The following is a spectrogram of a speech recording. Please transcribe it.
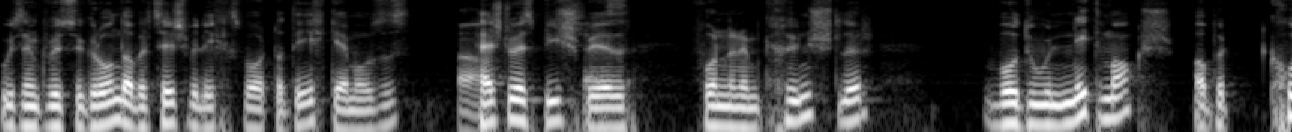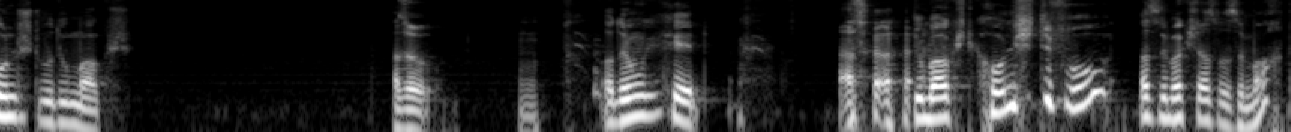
aus einem gewissen Grund, aber zuerst will ich das Wort an dich geben, Moses. Ah, Hast du ein Beispiel Scheisse. von einem Künstler, wo du nicht magst, aber die Kunst, wo du magst? Also, Oder umgekehrt. also, Du magst die Kunst davon, also du magst das, was er macht,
